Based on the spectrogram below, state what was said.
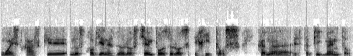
muestras que nos provienen de los tiempos de los egiptos con uh, este pigmento.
